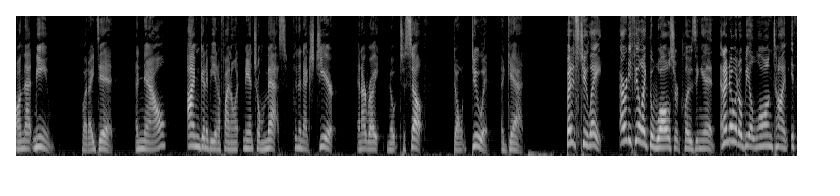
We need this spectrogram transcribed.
on that meme, but I did. And now I'm going to be in a financial mess for the next year. And I write, note to self, don't do it again. But it's too late. I already feel like the walls are closing in. And I know it'll be a long time, if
